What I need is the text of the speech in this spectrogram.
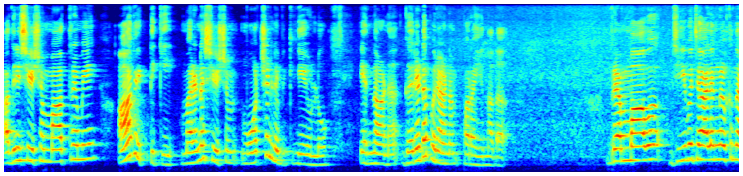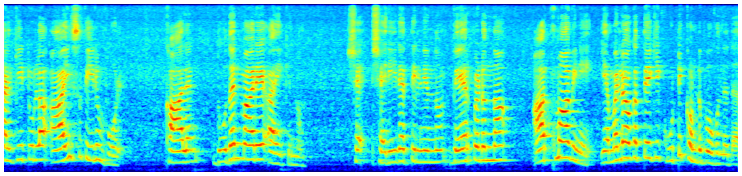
അതിനുശേഷം മാത്രമേ ആ വ്യക്തിക്ക് മരണശേഷം മോക്ഷം ലഭിക്കുകയുള്ളൂ എന്നാണ് ഗരുഡ പുരാണം പറയുന്നത്. ബ്രഹ്മാവ് ജീവജാലങ്ങൾക്ക് നൽകിയിട്ടുള്ള ആയുസ് തീരുമ്പോൾ കാലൻ ദൂതന്മാരെ അയക്കുന്നു. ശരീരത്തിൽ നിന്നും വേർപെടുന്ന ആത്മാവിനെ യമലോകത്തേക്ക് കൂട്ടിക്കൊണ്ടുപോകുന്നത്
